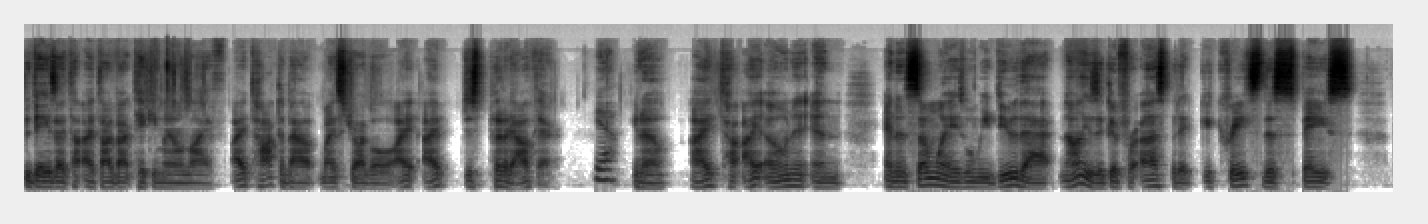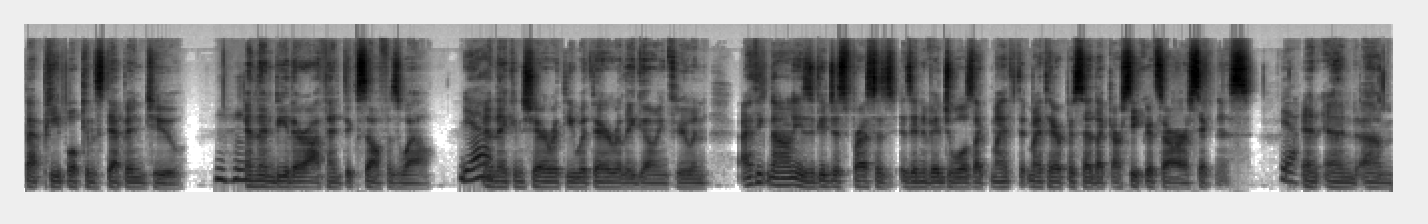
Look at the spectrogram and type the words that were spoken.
the days I, th- I thought about taking my own life. I talk about my struggle. I I just put it out there. Yeah. You know, I ta- I own it, and and in some ways, when we do that, not only is it good for us, but it, it creates this space that people can step into mm-hmm. and then be their authentic self as well. Yeah. And they can share with you what they're really going through. And I think not only is it good just for us as, as individuals, like my th- my therapist said, like our secrets are our sickness. Yeah. And and um,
